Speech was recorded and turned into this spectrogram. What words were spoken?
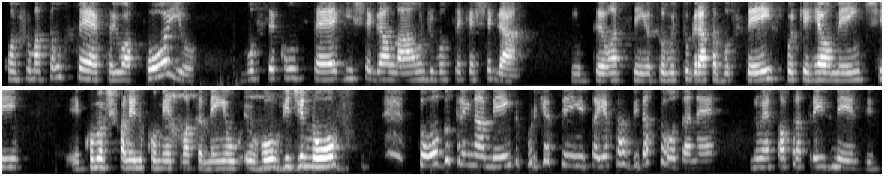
Com a informação certa e o apoio, você consegue chegar lá onde você quer chegar. Então, assim, eu sou muito grata a vocês, porque realmente como eu te falei no começo lá também, eu, eu vou ouvir de novo todo o treinamento, porque assim, isso aí é para a vida toda, né? Não é só para três meses.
